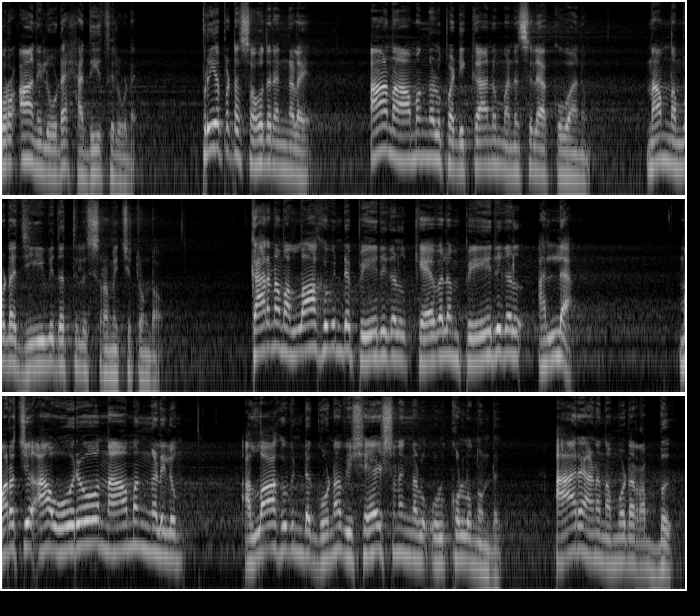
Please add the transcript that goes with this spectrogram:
ഖുർആാനിലൂടെ ഹദീസിലൂടെ. പ്രിയപ്പെട്ട സഹോദരങ്ങളെ ആ നാമങ്ങൾ പഠിക്കാനും മനസ്സിലാക്കുവാനും നാം നമ്മുടെ ജീവിതത്തിൽ ശ്രമിച്ചിട്ടുണ്ടോ? കാരണം അള്ളാഹുവിന്റെ പേരുകൾ കേവലം പേരുകൾ അല്ല. മറിച്ച് ആ ഓരോ നാമങ്ങളിലും അള്ളാഹുവിന്റെ ഗുണവിശേഷണങ്ങൾ ഉൾക്കൊള്ളുന്നുണ്ട്. ആരാണ് നമ്മുടെ റബ്ബ്?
